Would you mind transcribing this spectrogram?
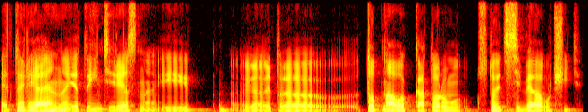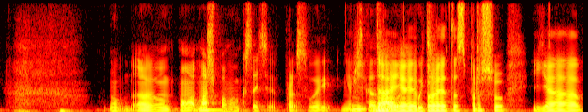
это реально, это интересно, и э, это тот навык, которому стоит себя учить. Ну, э, Маша, по-моему, кстати, про свой не рассказала. Да, я путь. про это спрошу. Я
